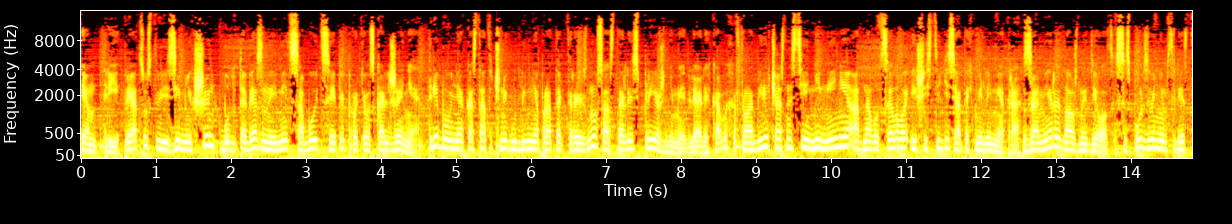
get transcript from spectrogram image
М3 3. При отсутствии зимних шин будут обязаны иметь с собой цепи противоскольжения. Требования к остаточной глубине протектора износа остались прежними. Для легковых автомобилей, в частности, не менее 1,6 мм. Замеры должны делаться с использованием средств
